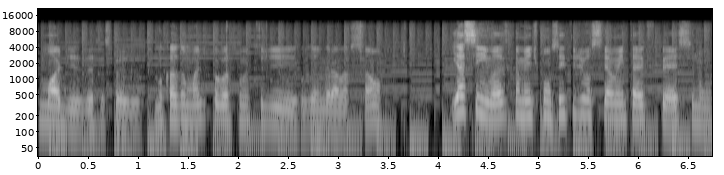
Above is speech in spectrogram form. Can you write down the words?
mods, dessas coisas. No caso, o mod que eu gosto muito de usar em gravação e assim, basicamente o conceito de você aumentar FPS num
